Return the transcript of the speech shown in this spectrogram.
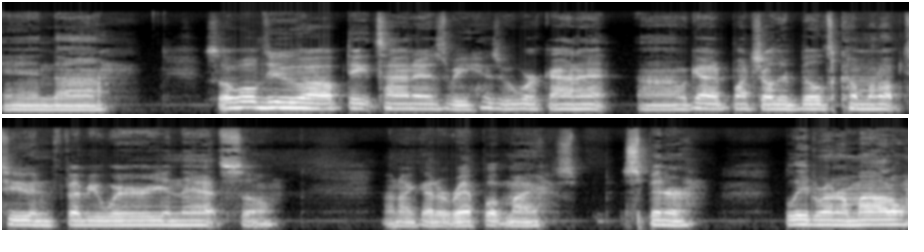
And uh, so we'll do uh, updates on it as we as we work on it. Uh, we got a bunch of other builds coming up too in February and that. So, and I got to wrap up my spinner Blade Runner model.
